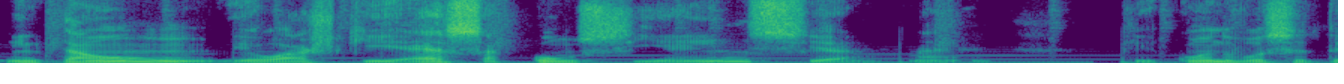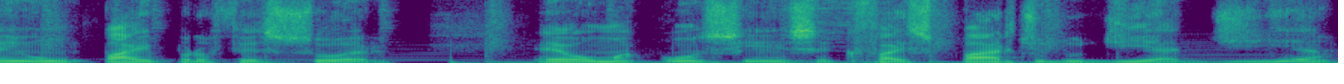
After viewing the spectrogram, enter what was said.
Então, eu acho que essa consciência, né, que quando você tem um pai professor, é uma consciência que faz parte do dia a dia,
